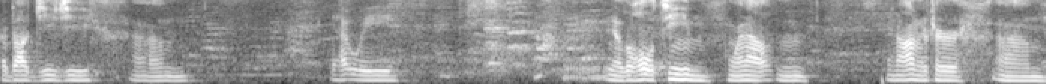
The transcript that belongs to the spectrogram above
about Gigi um, that we, you know, the whole team went out and and honored her. Um,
